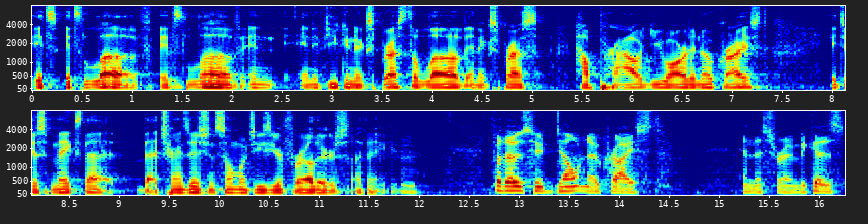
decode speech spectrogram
it's it's love. It's mm. love. And and if you can express the love and express how proud you are to know christ it just makes that that transition so much easier for others i think mm. for those who don't know christ in this room because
